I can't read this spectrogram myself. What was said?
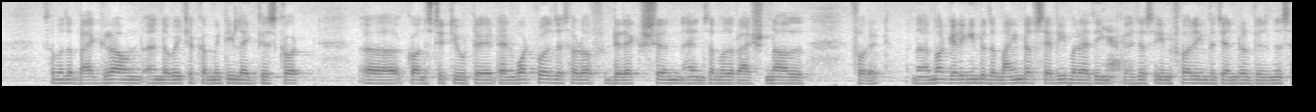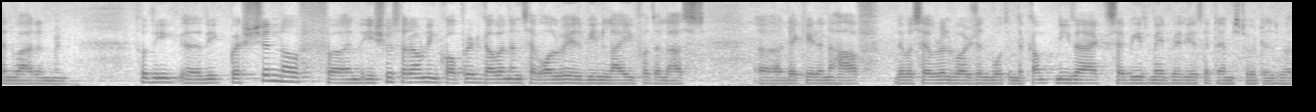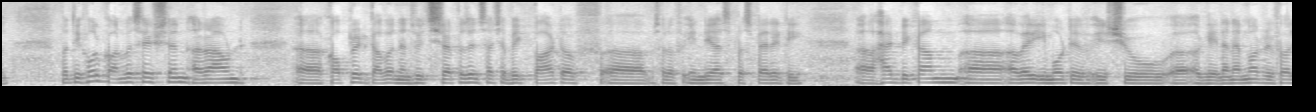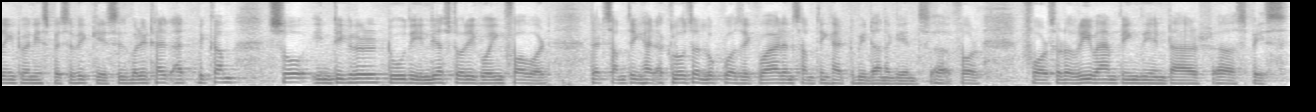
some of the background under which a committee like this got uh, constituted and what was the sort of direction and some of the rationale for it. Now, I'm not getting into the mind of SEBI, but I think yeah. uh, just inferring the general business environment. So the uh, the question of uh, and the issues surrounding corporate governance have always been live for the last uh, decade and a half. There were several versions both in the Companies Act, SEBI's made various attempts to it as well. But the whole conversation around uh, corporate governance, which represents such a big part of uh, sort of India's prosperity, uh, had become uh, a very emotive issue uh, again. And I'm not referring to any specific cases, but it had, had, become so integral to the India story going forward that something had a closer look was required and something had to be done again uh, for for sort of revamping the entire space.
